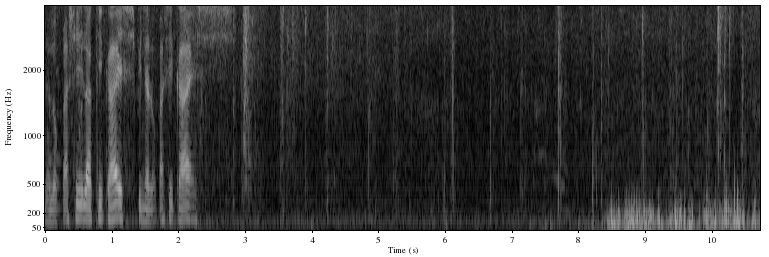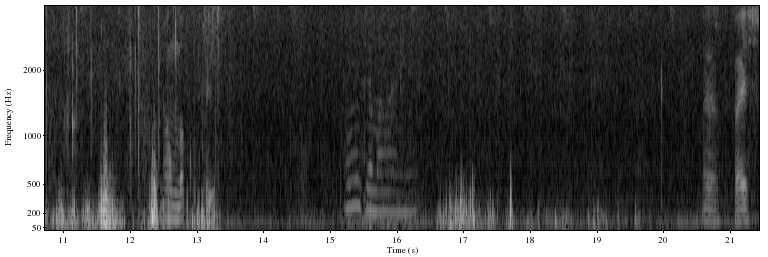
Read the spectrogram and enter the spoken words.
Pindah lokasi lagi, guys. Pindah lokasi, guys. Nombok kubel. Hmm, belum mangan. Eh, guys,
